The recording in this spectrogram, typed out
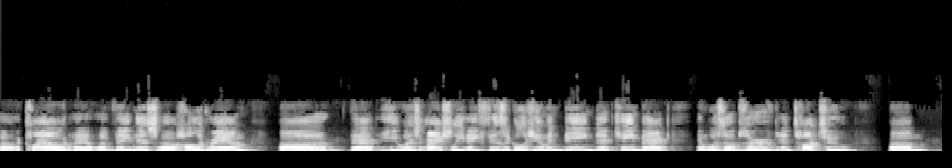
a cloud, a, a, vagueness, a hologram, uh, that he was actually a physical human being that came back and was observed and talked to um,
